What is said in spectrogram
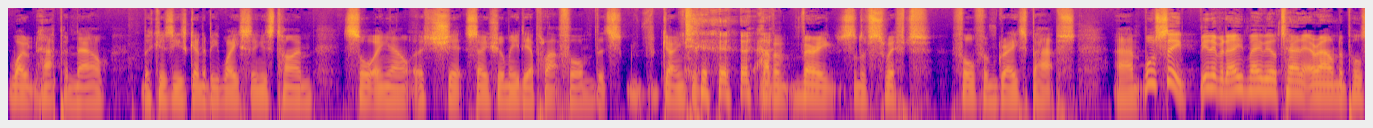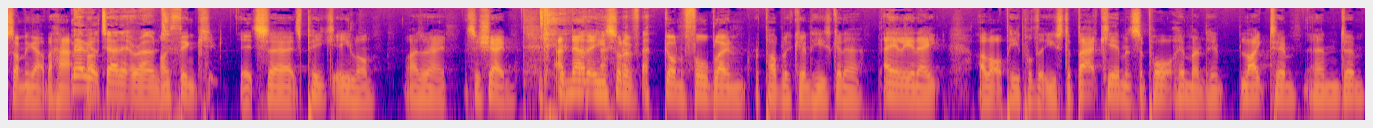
won't happen now because he's going to be wasting his time sorting out a shit social media platform that's going to have a very sort of swift fall from grace, perhaps. Um, we'll see. You never know. Maybe he'll turn it around and pull something out of the hat. Maybe he'll turn it around. I think it's uh, it's peak Elon. I don't know. It's a shame. And now that he's sort of gone full blown Republican, he's going to alienate a lot of people that used to back him and support him and who liked him. And um,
